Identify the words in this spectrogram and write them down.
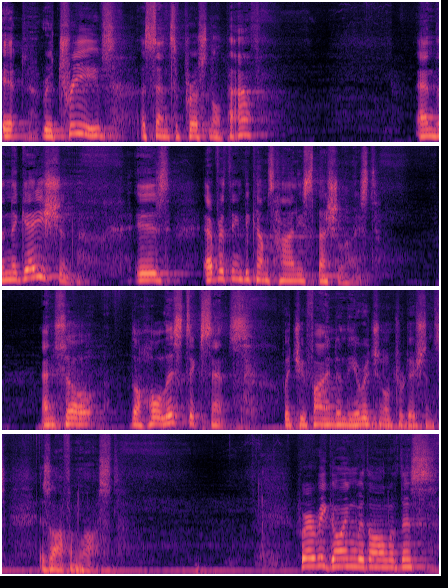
It retrieves a sense of personal path. And the negation is everything becomes highly specialized. And so the holistic sense, which you find in the original traditions, is often lost. Where are we going with all of this?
